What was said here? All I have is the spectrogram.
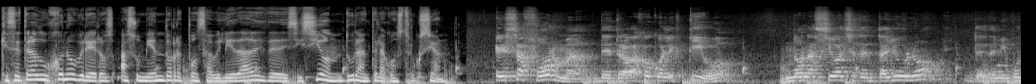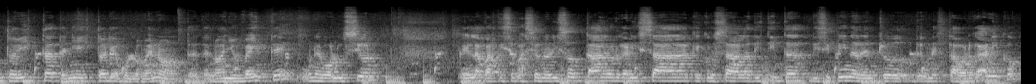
que se tradujo en obreros asumiendo responsabilidades de decisión durante la construcción. Esa forma de trabajo colectivo no nació el 71, desde mi punto de vista tenía historia por lo menos desde los años 20, una evolución en la participación horizontal organizada que cruzaba las distintas disciplinas dentro de un Estado orgánico.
